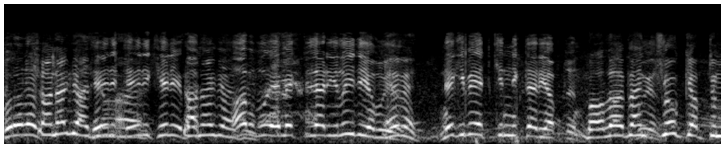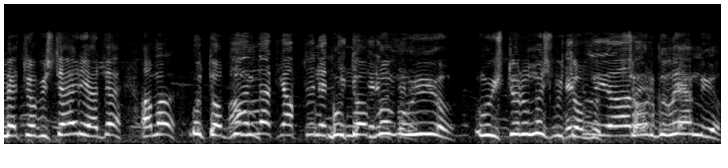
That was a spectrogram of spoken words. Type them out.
buralar Sana tehli- ha. tehlikeli. Bak, Sana geldim. abi bu emekliler yılıydı ya bu yıl. Evet. Ne gibi etkinlikler yaptın? Vallahi ben Buyur. çok yaptım metrobüste her yerde ama bu toplum Anlat yaptığın bu etkinlikleri. bir toplum uyuyor. Uyuşturulmuş bir Nesi toplum. uyuyor abi? Sorgulayamıyor.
